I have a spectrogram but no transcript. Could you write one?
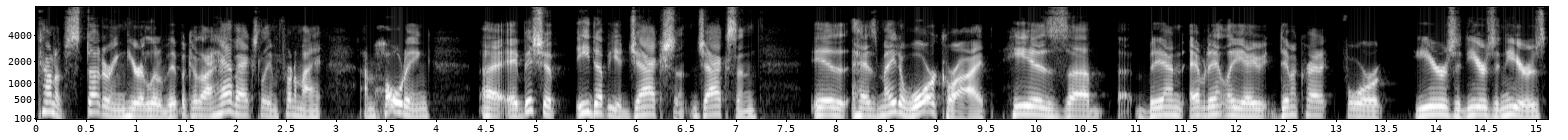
kind of stuttering here a little bit because I have actually in front of my I'm holding uh, a Bishop E.W. Jackson Jackson is has made a war cry. He has uh, been evidently a Democrat for years and years and years.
